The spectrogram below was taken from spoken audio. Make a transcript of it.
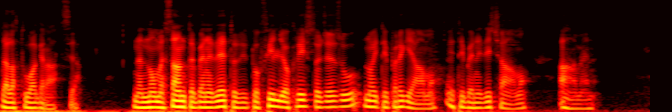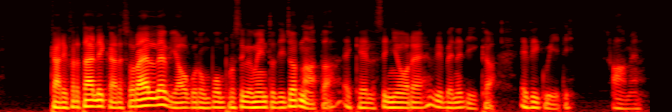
dalla tua grazia. Nel nome santo e benedetto di tuo Figlio Cristo Gesù, noi ti preghiamo e ti benediciamo. Amen. Cari fratelli, care sorelle, vi auguro un buon proseguimento di giornata e che il Signore vi benedica e vi guidi. Amen.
